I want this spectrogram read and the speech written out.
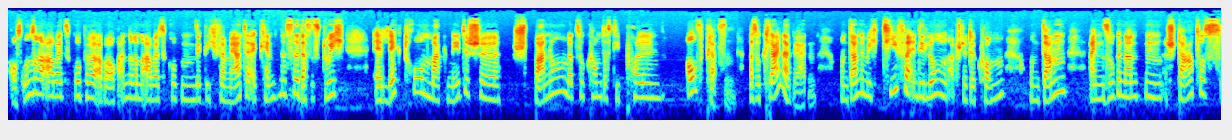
aus unserer Arbeitsgruppe, aber auch anderen Arbeitsgruppen wirklich vermehrte Erkenntnisse, dass es durch elektromagnetische Spannung dazu kommt, dass die Pollen aufplatzen, also kleiner werden und dann nämlich tiefer in die Lungenabschnitte kommen und dann einen sogenannten Status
